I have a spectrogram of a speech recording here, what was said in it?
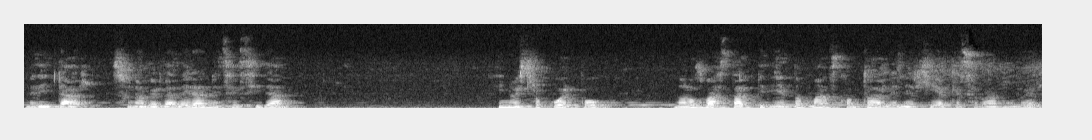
meditar, es una verdadera necesidad y nuestro cuerpo no nos va a estar pidiendo más con toda la energía que se va a mover.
